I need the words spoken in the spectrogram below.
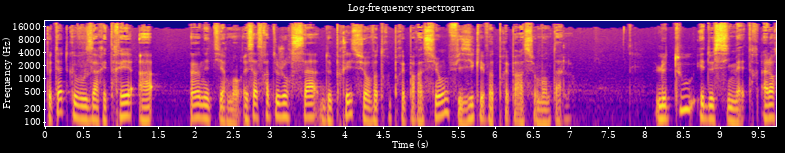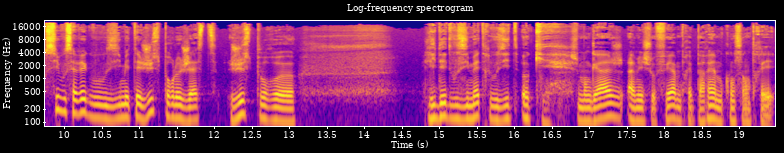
Peut-être que vous arrêterez à un étirement. Et ça sera toujours ça de prix sur votre préparation physique et votre préparation mentale. Le tout est de s'y mettre. Alors si vous savez que vous vous y mettez juste pour le geste, juste pour... Euh, L'idée de vous y mettre et vous dites ok, je m'engage à m'échauffer, à me préparer, à me concentrer,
